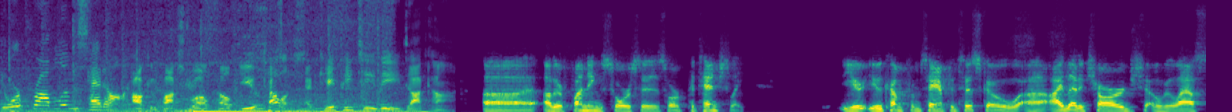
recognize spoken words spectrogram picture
your problems head on. How can Fox 12 help you? Tell us at kptv.com. uh, other funding sources or potentially. You, you come from San Francisco. Uh, I led a charge over the last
